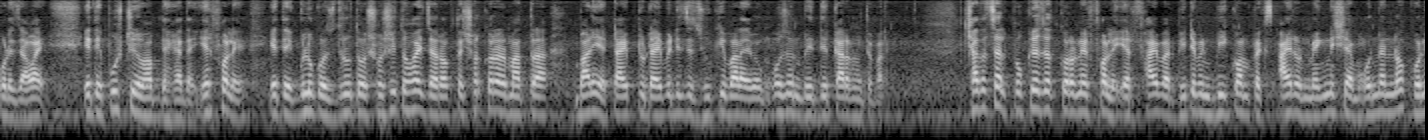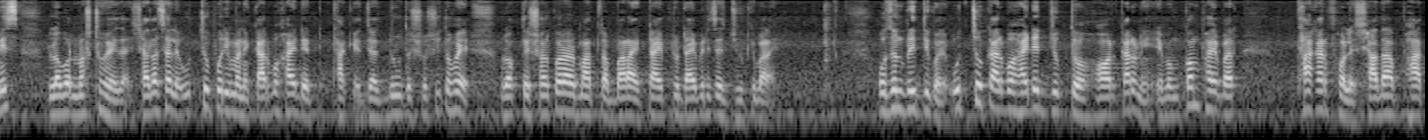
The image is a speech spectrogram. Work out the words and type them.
পড়ে যাওয়ায় এতে পুষ্টির অভাব দেখা দেয়। এর ফলে এতে গ্লুকোজ দ্রুত শোষিত হয়, যা রক্তে শর্করার মাত্রা বাড়িয়ে টাইপ টু ডায়াবেটিসের ঝুঁকি বাড়ায় এবং ওজন বৃদ্ধির কারণ হতে পারে। সাদা চাল প্রক্রিয়াজাতকরণের ফলে এর fibre, vitamin B complex, iron magnesium অন্যান্য খনিজ লবণ নষ্ট হয়ে যায়। সাদা চালে উচ্চ পরিমাণে কার্বোহাইড্রেট থাকে, যা দ্রুত শোষিত হয়ে রক্তে শর্করার মাত্রা বাড়ায়, টাইপ টু ডায়াবেটিসের ঝুঁকি বাড়ায়। ওজন বৃদ্ধি করে। উচ্চ কার্বোহাইড্রেট যুক্ত হওয়ার কারণে এবং কম ফাইবার থাকার ফলে সাদা ভাত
